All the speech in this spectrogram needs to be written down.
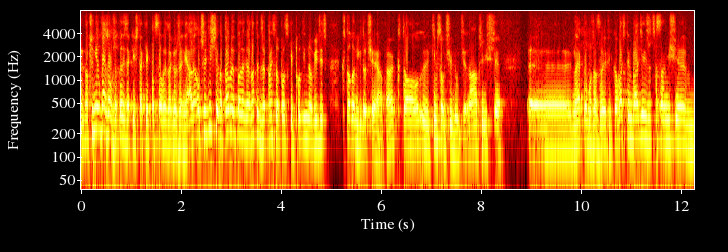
y, znaczy nie uważam, że to jest jakieś takie podstawowe zagrożenie, ale oczywiście no, problem polega na tym, że państwo polskie powinno wiedzieć, kto do nich dociera, tak? kto, y, kim są ci ludzie. No oczywiście, no jak to można zweryfikować? Tym bardziej, że czasami się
